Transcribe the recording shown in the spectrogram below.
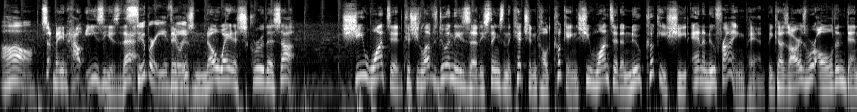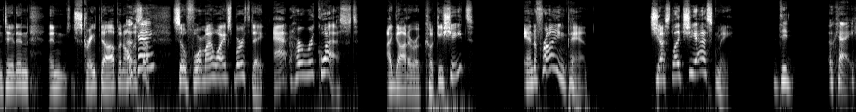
Oh, So, I mean, how easy is that? Super easy. There is no way to screw this up. She wanted because she loves doing these uh, these things in the kitchen called cooking. She wanted a new cookie sheet and a new frying pan because ours were old and dented and and scraped up and all this stuff. So for my wife's birthday, at her request, I got her a cookie sheet and a frying pan, just like she asked me. did okay.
